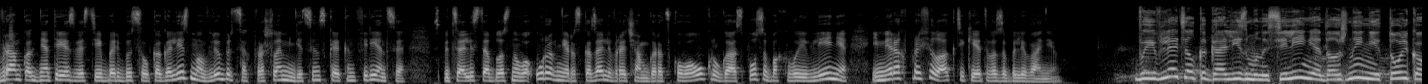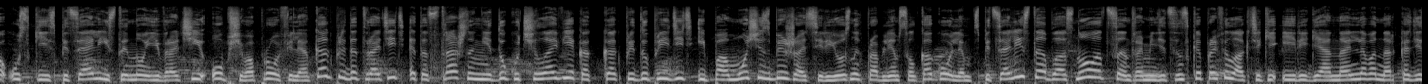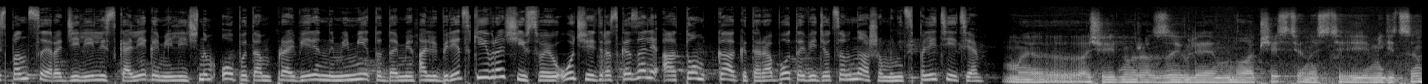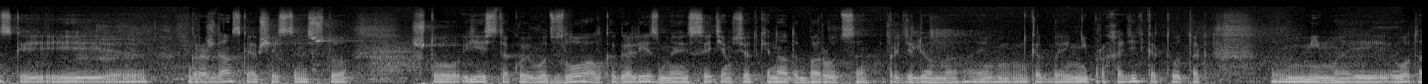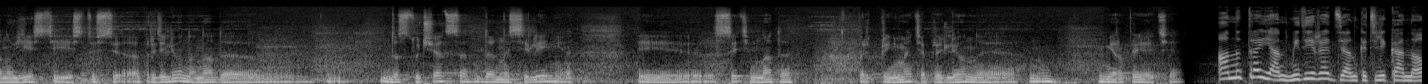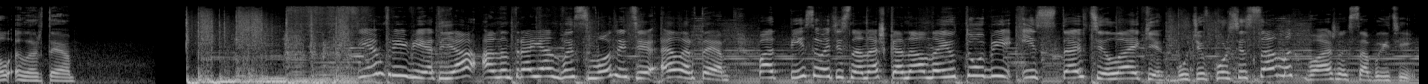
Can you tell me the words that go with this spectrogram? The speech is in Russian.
В рамках Дня трезвости и борьбы с алкоголизмом в Люберцах прошла медицинская конференция. Специалисты областного уровня рассказали врачам городского округа о способах выявления и мерах профилактики этого заболевания. Выявлять алкоголизм у населения должны не только узкие специалисты, но и врачи общего профиля. Как предотвратить этот страшный недуг у человека, как предупредить и помочь избежать серьезных проблем с алкоголем. Специалисты областного центра медицинской профилактики и регионального наркодиспансера делились с коллегами личным опытом, проверенными методами. А люберецкие врачи, в свою очередь, рассказали о том, как эта работа ведется в нашем муниципалитете. Мы очередной раз заявляем ну, общественности, и медицинской, и гражданской общественности, что, что есть такое вот зло, алкоголизм, и с этим все-таки надо бороться определенно. Как бы не проходить как-то вот так мимо. И вот оно есть и есть. То есть определенно надо достучаться до населения, и с этим надо предпринимать определенные ну, мероприятия. Анна Троян, Дмитрий Родзянко, телеканал ЛРТ. Всем привет! Я Анна Троян, вы смотрите ЛРТ. Подписывайтесь на наш канал на Ютубе и ставьте лайки. Будьте в курсе самых важных событий.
